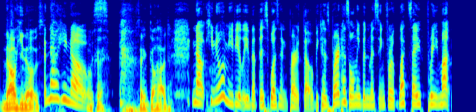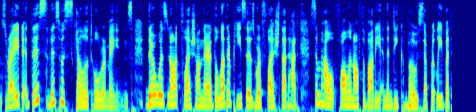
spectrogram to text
Now he knows. now he knows. Okay. Thank God. Now, he knew immediately that this wasn't Bert though because Bert has only been missing for let's say 3 months, right? This this was skeletal remains. There was not flesh on there. The leather pieces were flesh that had somehow fallen off the body and then decomposed separately, but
